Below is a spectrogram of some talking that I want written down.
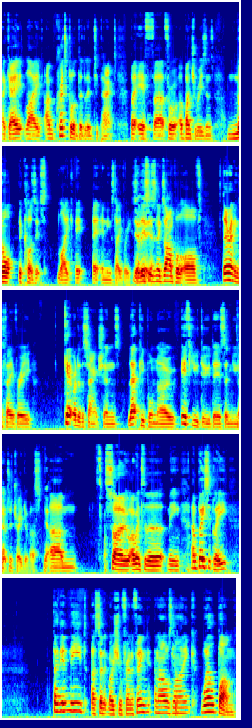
Okay, like I'm critical of the Liberty Pact, but if uh, for a bunch of reasons, not because it's like it, it ending slavery. So Yeah, this yeah, is yeah. an example of they're ending slavery. Get rid of the sanctions. Let people know if you do this, then you get to trade with us. Yeah. Um, so I went to the meeting, and basically, they didn't need a Senate motion for anything, and I was like, "Well, bum."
